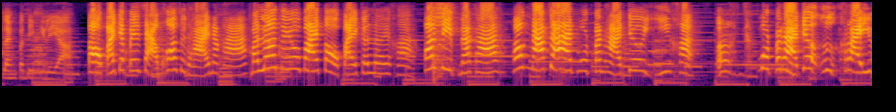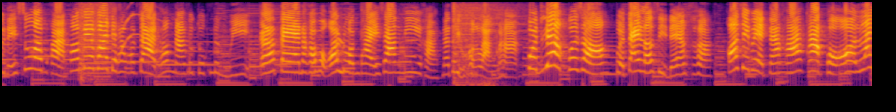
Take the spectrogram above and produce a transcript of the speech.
แรงปฏิกิริยา ต่อไปจะเป็น 3 ข้อสุดท้ายนะคะ มาเริ่มนโยบายต่อไปกันเลยค่ะ ข้อ 10 นะคะ ห้องน้ำสะอาดหมดปัญหาเจออีค่ะเออหมดปัญหาเจออึ อยู่ในส้วมค่ะพ่อแม่บ้านจะทำความสะอาดห้องน้ำทุกๆหนึ่งวิกระแตนะคะบอกว่ารวมไทยสร้างหนี้ค่ะ น่าจะอยู่ข้างหลังนะคะบทเลือกเบอร์สองหัวใจเราสีแดงค่ะ ข้อสิบเอ็ดนะคะหากผอไล่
